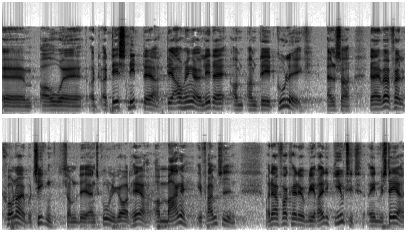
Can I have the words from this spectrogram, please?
Øh, og, øh, og det snit der, det afhænger jo lidt af, om, om det er et guldæg. Altså, der er i hvert fald kunder i butikken, som det er anskueligt gjort her, og mange i fremtiden. Og derfor kan det jo blive rigtig givetigt at investere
